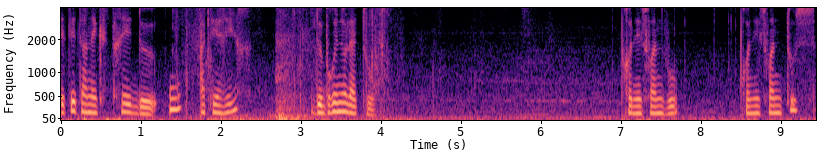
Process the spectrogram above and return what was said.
C'était un extrait de Où atterrir de Bruno Latour. Prenez soin de vous, prenez soin de tous.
